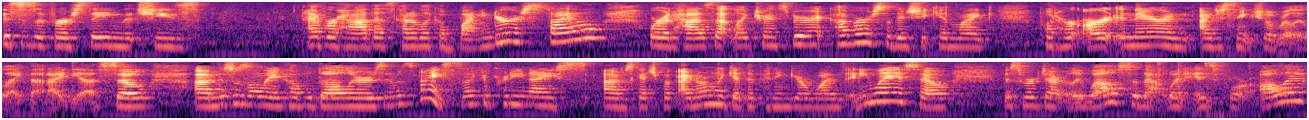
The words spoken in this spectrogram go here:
this is the first thing that she's ever had that's kind of like a binder style where it has that like transparent cover so then she can like put her art in there and I just think she'll really like that idea. So um, this was only a couple dollars and it was nice. It's like a pretty nice um, sketchbook. I normally get the Pen and Gear ones anyway so this worked out really well. So that one is for Olive.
